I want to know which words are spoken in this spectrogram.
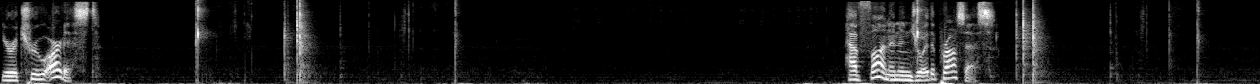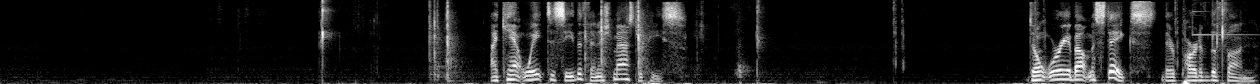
You're a true artist. Have fun and enjoy the process. I can't wait to see the finished masterpiece. Don't worry about mistakes, they're part of the fun.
